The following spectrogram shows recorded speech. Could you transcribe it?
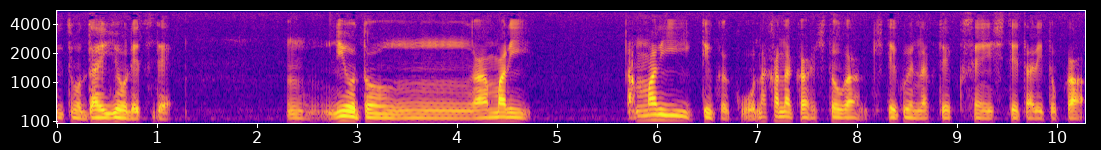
いつも大行列で、うん、リオトンがあんまり、あんまりっていうか、こう、なかなか人が来てくれなくて苦戦してたりとか、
